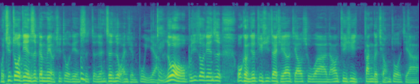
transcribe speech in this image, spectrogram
我去做电视跟没有去做电视，这人生是完全不一样的。如果我不去做电视，我可能就继续在学校教书啊，然后继续当个穷作家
